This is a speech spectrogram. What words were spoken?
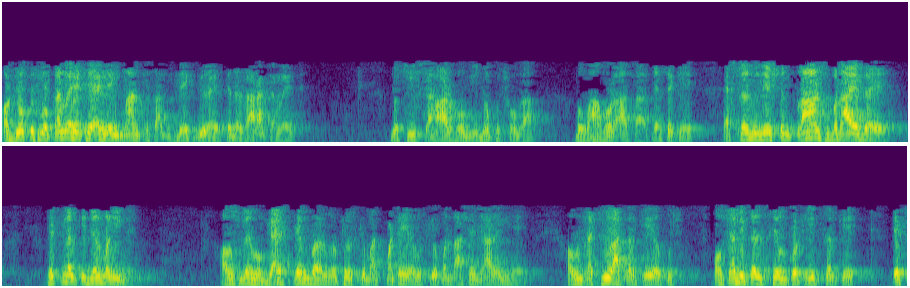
اور جو کچھ وہ کر رہے تھے، اہل ایمان کے ساتھ دیکھ بھی رہے تھے، نظارہ کر رہے تھے۔ جو چیز چہاڑ ہوگی، جو کچھ ہوگا، وہ وہاں ہو رہا تھا۔ جیسے کہ ایکسٹرمنیشن پلانٹس بنائے گئے ہٹلر کی جرمنی میں۔ اور اس میں وہ گیس چیمبر اور پھر اس کے بعد پٹے اور اس کے اوپر لاشیں جا رہی ہیں۔ اور ان کا چوڑا کر کے اور کچھ اور کیمیکل سے ان کو ٹریٹ کر کے ایک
